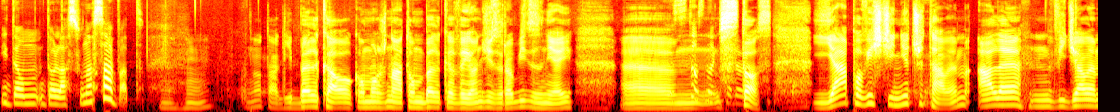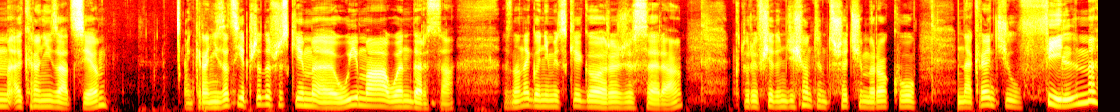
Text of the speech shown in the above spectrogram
idą do lasu na sabat. mhm. No tak, i belka oko, można tą belkę wyjąć i zrobić z niej Stos na stos. Ja powieści nie czytałem, ale mm, widziałem ekranizację. Ekranizację przede wszystkim e, Wima Wendersa, znanego niemieckiego reżysera, który w 1973 roku nakręcił film, e,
